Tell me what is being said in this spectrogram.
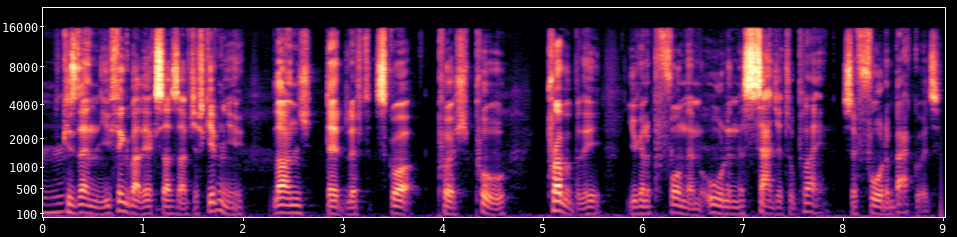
Mm-hmm. Because then you think about the exercises I've just given you lunge, deadlift, squat, push, pull. Probably you're going to perform them all in the sagittal plane, so forward and backwards.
